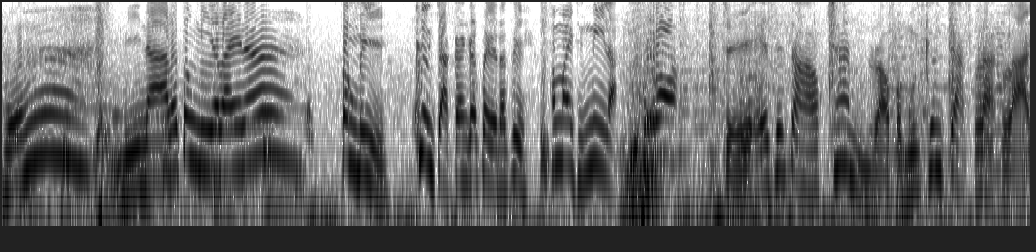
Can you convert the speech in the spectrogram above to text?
เฮ้ยมีนาแล้วต้องมีอะไรนะ ต้องมีเครื่องจักรการเกษตรนะสิ ทำไมถึงมีล่ะ เพราะ JSS Auction เราประมูลเครื่องจักรหลากหลาย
